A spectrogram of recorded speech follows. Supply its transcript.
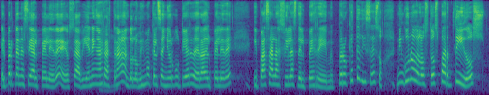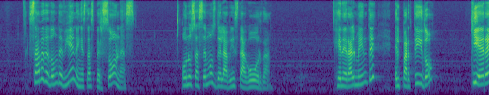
él pertenecía al PLD, o sea, vienen arrastrando, lo mismo que el señor Gutiérrez era del PLD y pasa a las filas del PRM. ¿Pero qué te dice eso? Ninguno de los dos partidos sabe de dónde vienen estas personas o nos hacemos de la vista gorda. Generalmente el partido quiere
